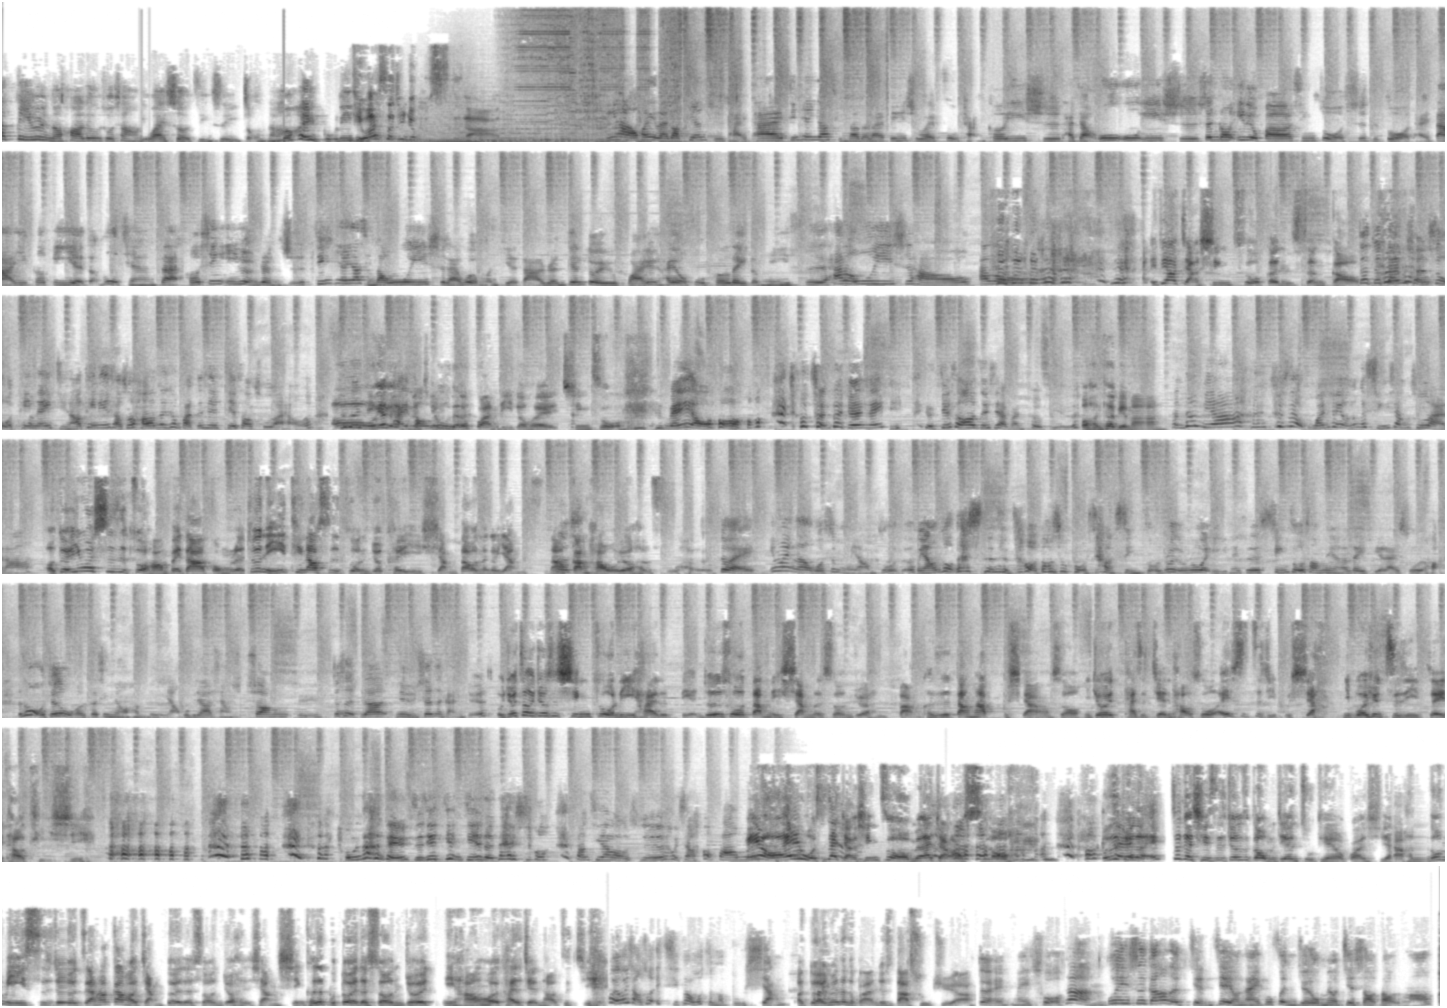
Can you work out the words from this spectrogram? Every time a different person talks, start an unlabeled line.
那避孕的话，例如说像体外射精是一种，然后会鼓励
体外射精就不是啦。
你好，欢迎来到偏执彩胎。今天邀请到的来宾是位妇产科医师，他叫呜呜医师，身高一六八，星座狮子座，台大医科毕业的，目前在核心医院任职。今天邀请到呜呜医师来为我们解答人间对于怀孕还有妇科类的迷思。Hello，呜医师好。Hello，
一定要讲星座跟身高，
这就单纯是我听那一集，然后听听想说，好，那就把这些介绍出来好了。就是你个开通路
的惯例都会星座，
没有。哦，就纯粹觉得那一集有接受到这些还蛮特别的
哦，很特别吗？
很特别啊，就是完全有那个形象出来啦。
哦，对，因为狮子座好像被大家公认，就是你一听到狮子座，你就可以想到那个样子，然后刚好我又很符合。
对，因为呢，我是母羊座的，母羊座跟狮子座都是火象星座。所以如果以那个星座上面的类别来说的话，可是我觉得我的个性没有很不一样，我比较像双鱼，就是比较女生的感觉。
我觉得这个就是星座厉害的点，就是说当你像的时候，你觉得很棒；可是当他不像的时候，你就会开始检讨说：“哎，是自己不像。”你不会去质疑这一套体系。
我们这等于直接间接的在说张琪亚老师我想要发问。
没有哎，我是在讲星座，我没有在讲老师哦。我是觉得哎，这个其实就是跟我们今天主题有关系啊。很多迷思就是这样，他刚好讲对的时候，你就很相信；可是不对的时候，你就会你好像会开始检讨自己。
会会想说，哎，奇怪，我怎么不像
啊？对啊，因为那个本来就是大数据啊。
对，没错。那吴医师刚刚的简介有哪一部分你觉得我没有介绍到的吗？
